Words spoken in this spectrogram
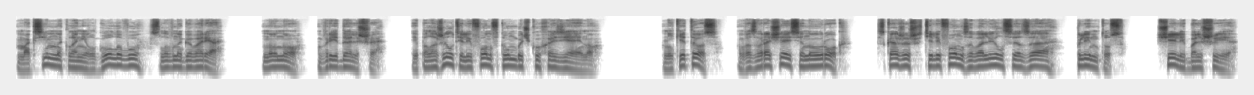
Максим наклонил голову, словно говоря «Ну-ну, ври дальше», и положил телефон в тумбочку хозяину. «Никитос, возвращайся на урок. Скажешь, телефон завалился за... плинтус. Щели большие».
